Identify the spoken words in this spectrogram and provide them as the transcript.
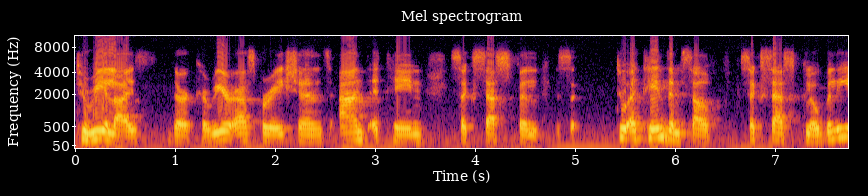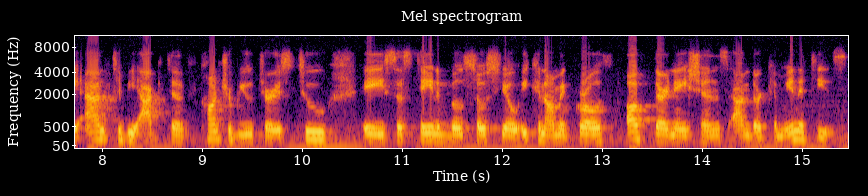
to realize their career aspirations and attain successful to attain themselves success globally and to be active contributors to a sustainable socio-economic growth of their nations and their communities.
